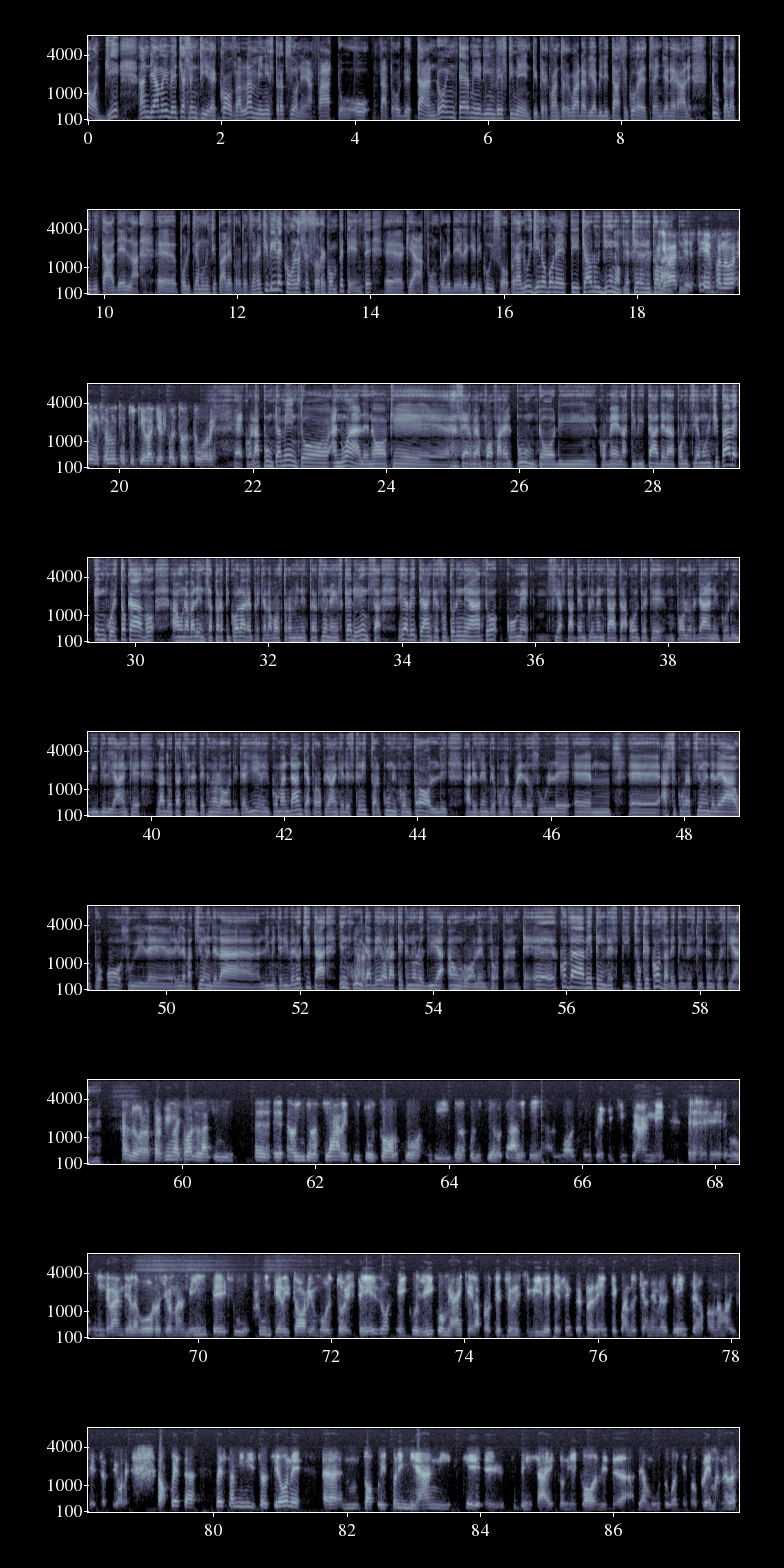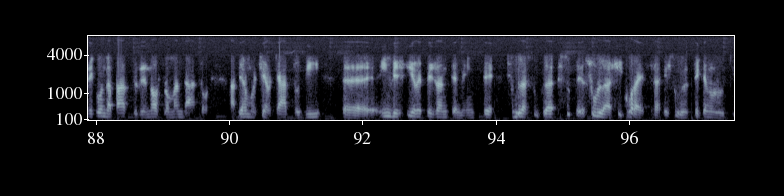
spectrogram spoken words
Oggi andiamo invece a sentire cosa l'amministrazione ha fatto o sta progettando in termini di investimenti per quanto riguarda viabilità, sicurezza e in generale tutta l'attività della eh, Polizia Municipale e Protezione Civile con l'assessore competente eh, che ha appunto le deleghe di cui sopra, Luigino Bonetti. Ciao Luigino, piacere ritrovarti. Grazie Stefano e un saluto a tutti i radioascoltatori. Ecco, l'appuntamento annuale no, che serve un po' a fare il punto di com'è l'attività della Polizia Municipale e in questo caso ha una valenza particolare perché la vostra amministrazione è in scadenza e avete anche sottolineato come sia stata implementata, oltre che un po' l'organico dei vigili, anche la dotazione tecnologica. Ieri il comandante ha proprio anche descritto alcuni controlli, ad esempio come quello sulle ehm, eh, assicurazioni delle auto o sulle rilevazioni del limite di velocità, in cui davvero la tecnologia ha un ruolo importante. Eh, cosa avete investito? Su che cosa avete investito in questi anni? Allora, per prima cosa lasciami eh, eh, ringraziare tutto il corpo di, della polizia locale che ha svolto in questi cinque anni eh, un grande lavoro giornalmente su, su, un territorio molto esteso e così come anche la protezione civile che è sempre presente quando c'è un'emergenza o una manifestazione. No, questa, questa amministrazione eh, dopo i primi anni che eh, ben sai con il Covid abbiamo avuto qualche problema, nella seconda parte del nostro mandato abbiamo cercato di eh, investire pesantemente sulla, sulla, sulla, sicurezza e sulla tecnologia.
